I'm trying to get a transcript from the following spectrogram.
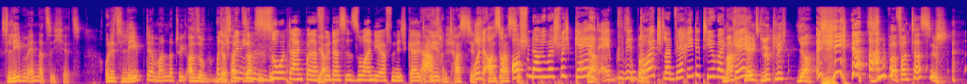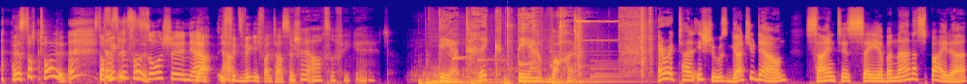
das Leben ändert sich jetzt. Und jetzt lebt der Mann natürlich, also Und das ich bin ihm so dankbar dafür, Ja. dass er so an die Öffentlichkeit Ja, geht. fantastisch, Und auch so fantastisch. offen darüber spricht. Geld, Ja, ey. In super. Deutschland, wer redet hier über Macht Geld. Geld? glücklich? Ja. Super, fantastisch. Das ist doch toll. Ist doch Das wirklich ist toll. so schön, ja. ja, ich Ja. find's wirklich Ich fantastisch. will auch so viel Geld. Der Trick der Woche. Erectile issues got you down. Scientists say a banana spider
